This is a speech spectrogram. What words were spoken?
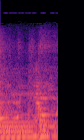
Thank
